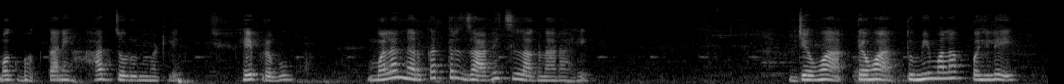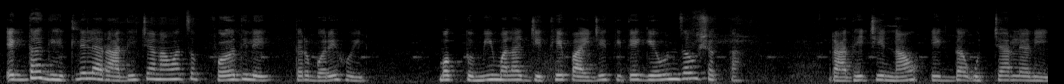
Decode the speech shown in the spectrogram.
मग भक्ताने हात जोडून म्हटले हे प्रभू मला नरकात तर जावेच लागणार आहे. जेव्हा तेव्हा तुम्ही मला पहिले एकदा घेतलेल्या राधेच्या नावाचं फळ दिले तर बरे होईल. मग तुम्ही मला जिथे पाहिजे तिथे घेऊन जाऊ शकता. राधेचे नाव एकदा उच्चारल्याने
